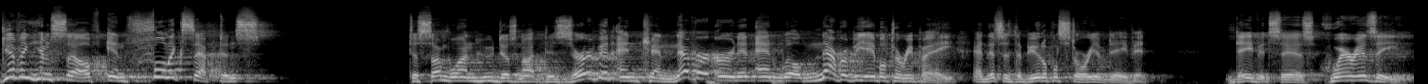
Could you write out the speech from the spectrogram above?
giving Himself in full acceptance to someone who does not deserve it and can never earn it and will never be able to repay. And this is the beautiful story of David. David says, Where is he?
